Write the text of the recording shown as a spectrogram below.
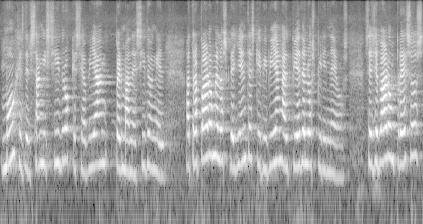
monjes del San Isidro que se habían permanecido en él Atraparon a los creyentes que vivían al pie de los Pirineos. Se llevaron presos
